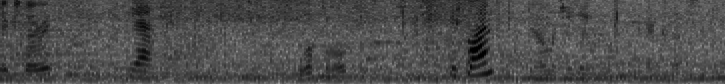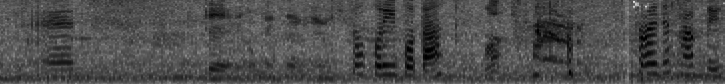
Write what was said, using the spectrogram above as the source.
Mixed berry. Yeah. We'll have to. This one? Yeah, how much is it? It's Thirty. I'll pay thirty euros. so kuripot ah. What? So I'll just have this.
